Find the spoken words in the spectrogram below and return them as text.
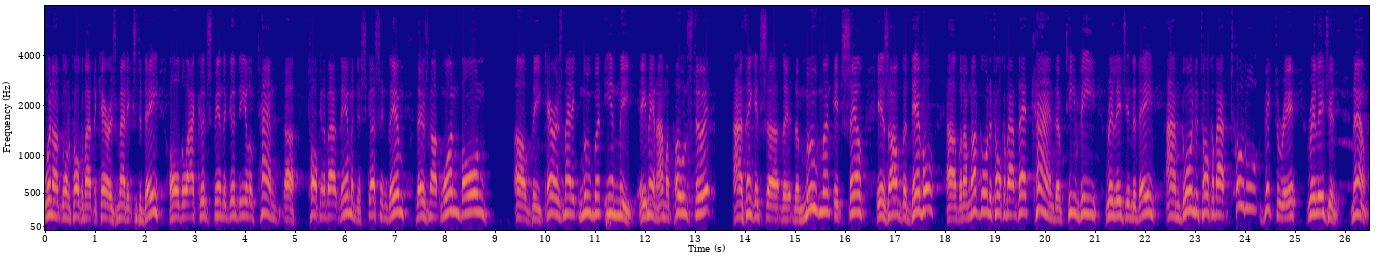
We're not going to talk about the charismatics today, although I could spend a good deal of time uh, talking about them and discussing them. There's not one bone of the charismatic movement in me. Amen. I'm opposed to it. I think it's uh, the the movement itself is of the devil. Uh, but I'm not going to talk about that kind of TV religion today. I'm going to talk about total victory religion. Now,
